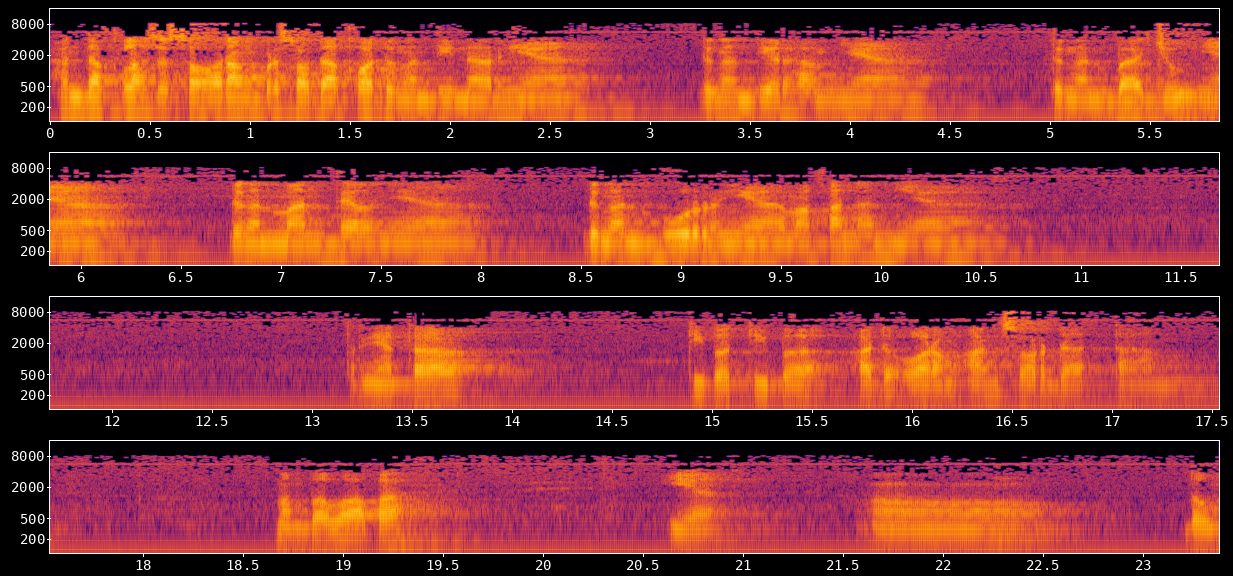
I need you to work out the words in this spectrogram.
Hendaklah seseorang bersodakoh dengan dinarnya, dengan dirhamnya, dengan bajunya, dengan mantelnya, dengan burnya, makanannya. Ternyata tiba-tiba ada orang Ansor datang membawa apa? Ya, eh, dom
